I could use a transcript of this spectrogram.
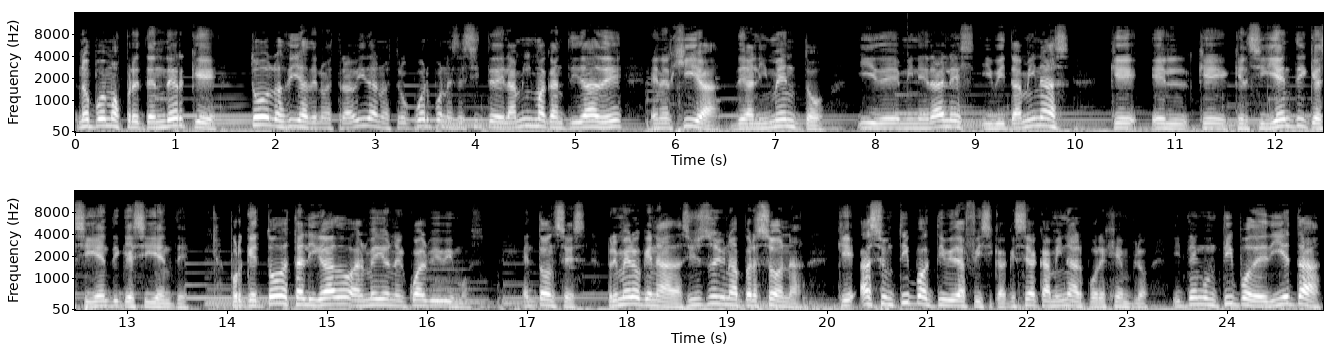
No podemos pretender que todos los días de nuestra vida nuestro cuerpo necesite de la misma cantidad de energía, de alimento y de minerales y vitaminas que el, que, que el siguiente y que el siguiente y que el siguiente. Porque todo está ligado al medio en el cual vivimos. Entonces, primero que nada, si yo soy una persona que hace un tipo de actividad física, que sea caminar, por ejemplo, y tengo un tipo de dieta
